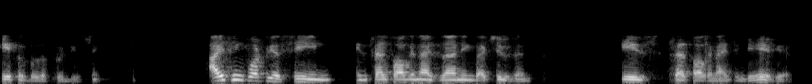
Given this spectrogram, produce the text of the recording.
capable of producing. I think what we are seeing in self-organized learning by children is self-organizing behavior.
